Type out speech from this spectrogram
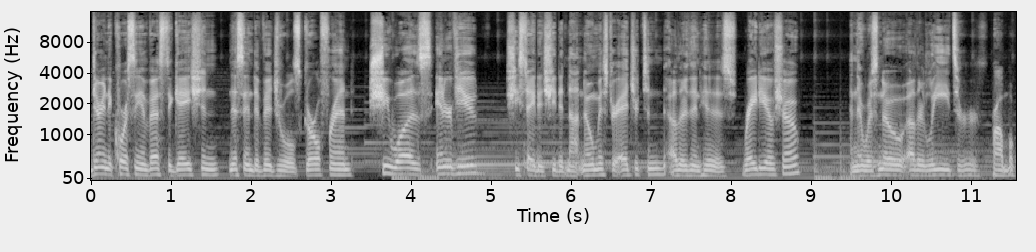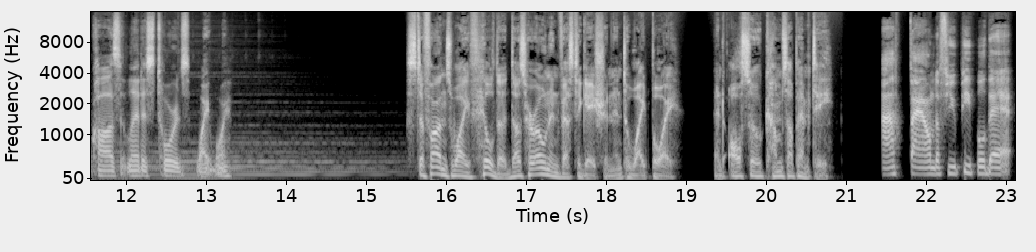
During the course of the investigation, this individual's girlfriend, she was interviewed. She stated she did not know Mr. Edgerton other than his radio show, and there was no other leads or probable cause that led us towards White Boy. Stefan's wife, Hilda, does her own investigation into White Boy and also comes up empty. I found a few people that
